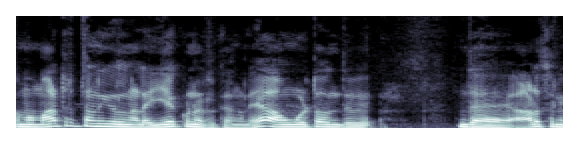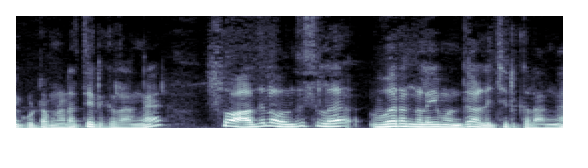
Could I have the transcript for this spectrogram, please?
நம்ம மாற்றுத்திறனாளிகள் நல்ல இயக்குனர் இருக்காங்க இல்லையா அவங்கள்ட்ட வந்து இந்த ஆலோசனை கூட்டம் நடத்தியிருக்கிறாங்க. ஸோ அதில் வந்து சில விவரங்களையும் வந்து அளிச்சிருக்கிறாங்க.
